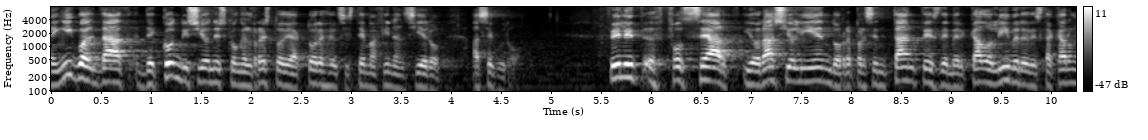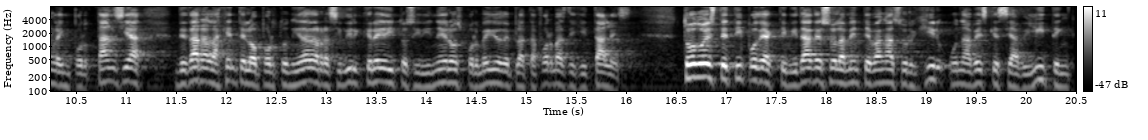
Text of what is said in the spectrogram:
en igualdad de condiciones con el resto de actores del sistema financiero, aseguró. Philip Fosseart y Horacio Liendo, representantes de Mercado Libre, destacaron la importancia de dar a la gente la oportunidad de recibir créditos y dineros por medio de plataformas digitales. Todo este tipo de actividades solamente van a surgir una vez que se habiliten.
